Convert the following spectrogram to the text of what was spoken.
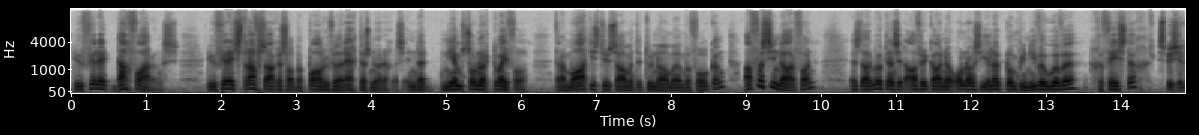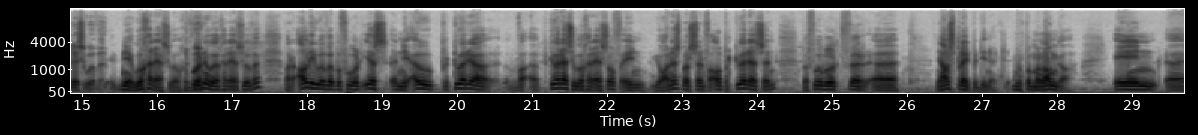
die hoeveelheid dagvaardings, die hoeveelheid strafsaake sal bepaal hoeveel regters nodig is en dit neem sonder twyfel dramaties toe saam met 'n toename in bevolking. Afgesien daarvan is daar ook in Suid-Afrika nou ondanks 'n hele klompie nuwe howe gevestig, spesialishowe. Nee, hogeregshowe, gewone hogeregshowe, waar al die howe byvoorbeeld eers in die ou Pretoria Pretoria se hogeregshof en Johannesburg sin veral Pretoria sin byvoorbeeld vir uh Nelspruit bedien het, Mpumalanga en uh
